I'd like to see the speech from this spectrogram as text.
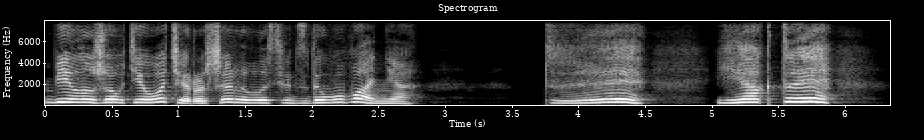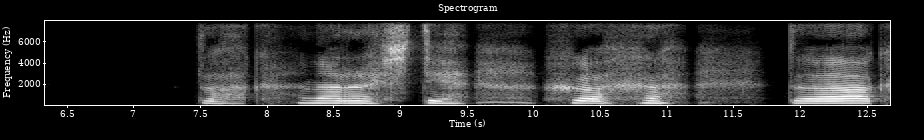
біло-жовті очі розширились від здивування. Ти, як ти? Так, нарешті. Ха-ха. Так,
